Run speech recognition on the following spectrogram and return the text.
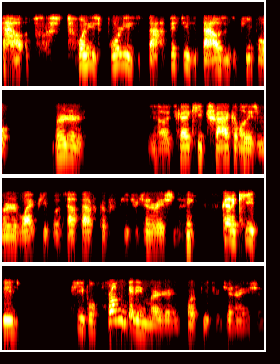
of 20s, 40s, 50s, thousands of people murdered. You know, it's got to keep track of all these murdered white people in South Africa for future generations. Got to keep these people from getting murdered for future generations.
